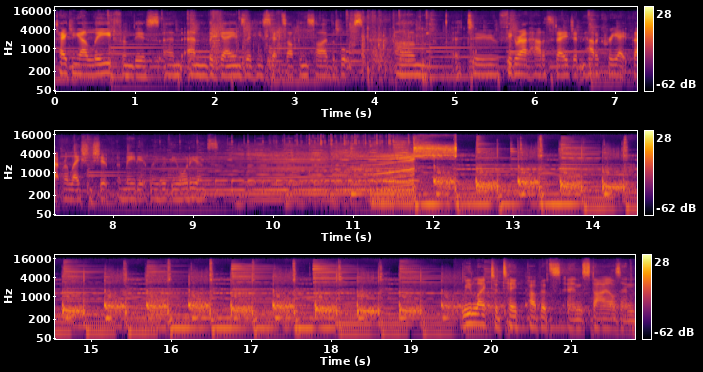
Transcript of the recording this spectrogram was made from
taking our lead from this and, and the games that he sets up inside the books um, to figure out how to stage it and how to create that relationship immediately with the audience. We like to take puppets and styles and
